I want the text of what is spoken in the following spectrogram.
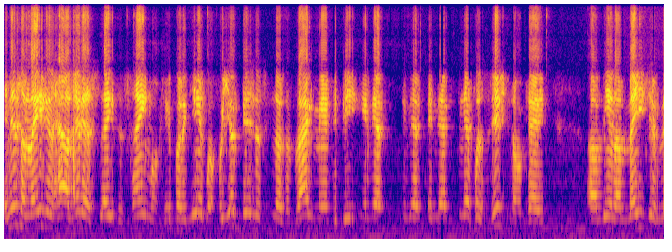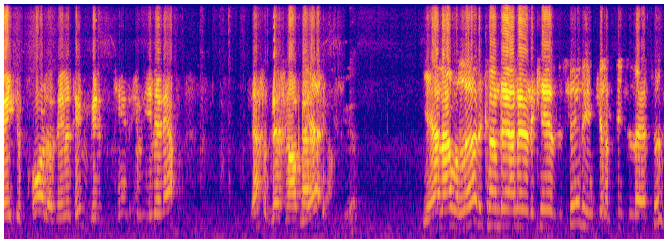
And it's amazing how that has stayed the same, okay. But again, but for your business, you know, as a black man to be in that in that in that in that position, okay, of being a major major part of the entertainment business in, in Indianapolis, that's a blessing all by Yeah. itself. Yeah, and I would love to come down there to Kansas City and get a piece of that too.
